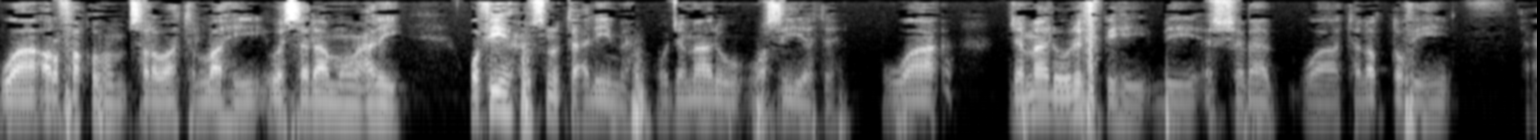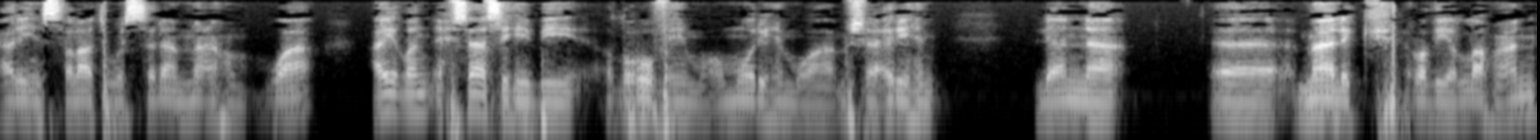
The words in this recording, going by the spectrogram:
وأرفقهم صلوات الله وسلامه عليه. وفيه حسن تعليمه وجمال وصيته وجمال رفقه بالشباب وتلطفه عليه الصلاة والسلام معهم وأيضا إحساسه بظروفهم وأمورهم ومشاعرهم لأن آه، مالك رضي الله عنه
